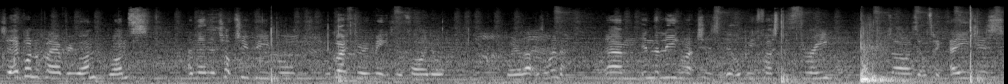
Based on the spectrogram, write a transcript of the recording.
So everyone will play everyone once, and then the top two people will go through and meet it to the final. Winner that is a winner. Um, in the league matches it'll be first to three, otherwise it'll take ages.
